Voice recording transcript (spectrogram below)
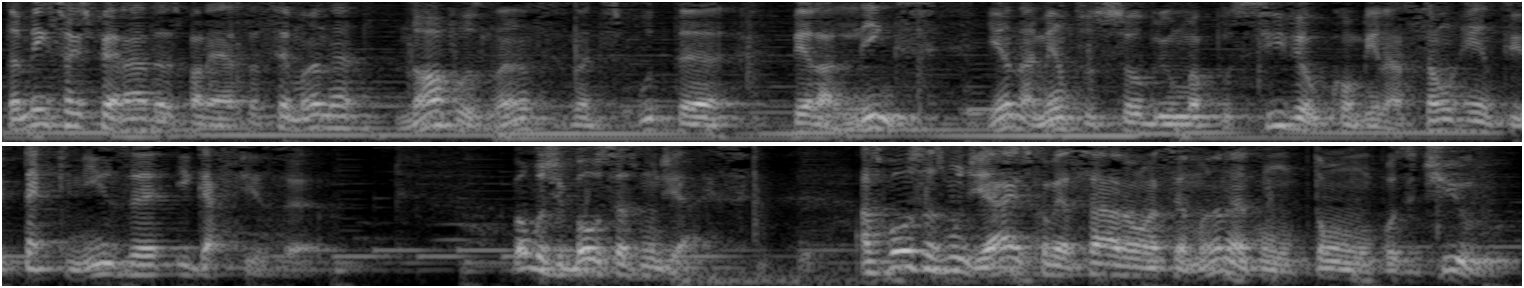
Também são esperadas para esta semana novos lances na disputa pela Lynx e andamentos sobre uma possível combinação entre Tecnisa e Gafisa. Vamos de bolsas mundiais. As bolsas mundiais começaram a semana com um tom positivo,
